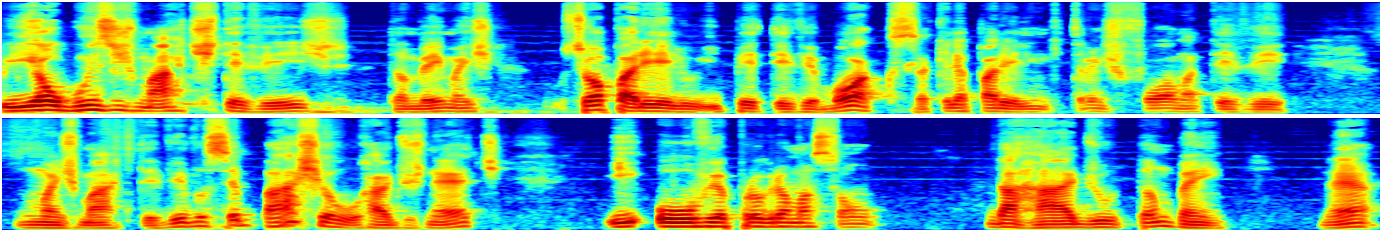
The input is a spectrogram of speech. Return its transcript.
e alguns smart TVs também, mas o seu aparelho IPTV Box, aquele aparelhinho que transforma a TV numa Smart TV, você baixa o Radiosnet e ouve a programação da rádio também, né?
